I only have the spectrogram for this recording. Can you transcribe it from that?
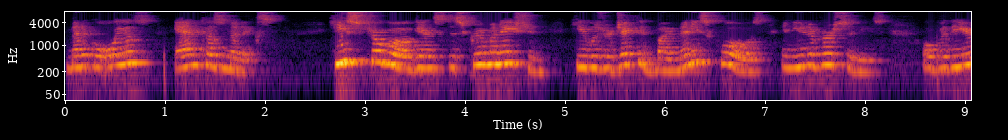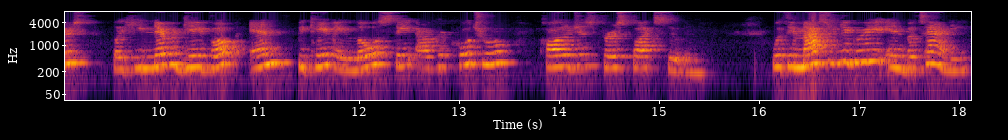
medical oils, and cosmetics. He struggled against discrimination. He was rejected by many schools and universities over the years, but he never gave up and became a Iowa State Agricultural College's first black student. With a master's degree in botany,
